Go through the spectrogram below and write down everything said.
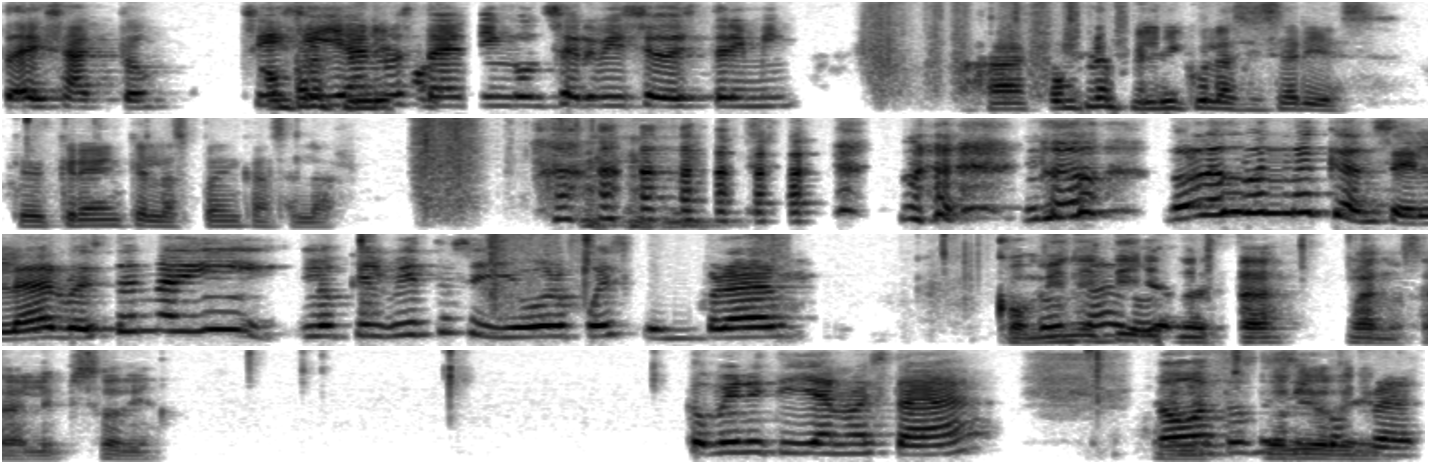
Exacto. Sí, Compren sí, ya no está en ningún servicio de streaming. Ajá, compren películas y series que creen que las pueden cancelar. No, no las van a cancelar, están ahí. Lo que el viento se llevó lo puedes comprar. Community ya no está, bueno, o sea, el episodio. Community ya no está. No, El entonces sí de- comprar.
